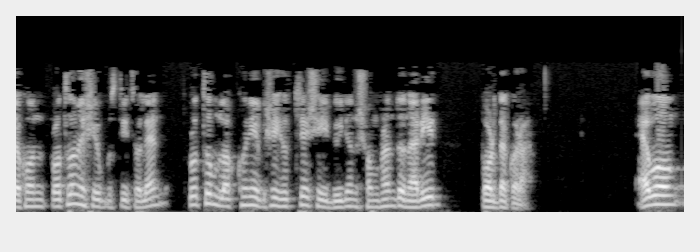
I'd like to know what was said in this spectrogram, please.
যখন প্রথম এসে উপস্থিত হলেন, প্রথম লক্ষণীয় বিষয় হচ্ছে সেই দুইজন সম্ভ্রান্ত নারীর পর্দা করা। এবং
